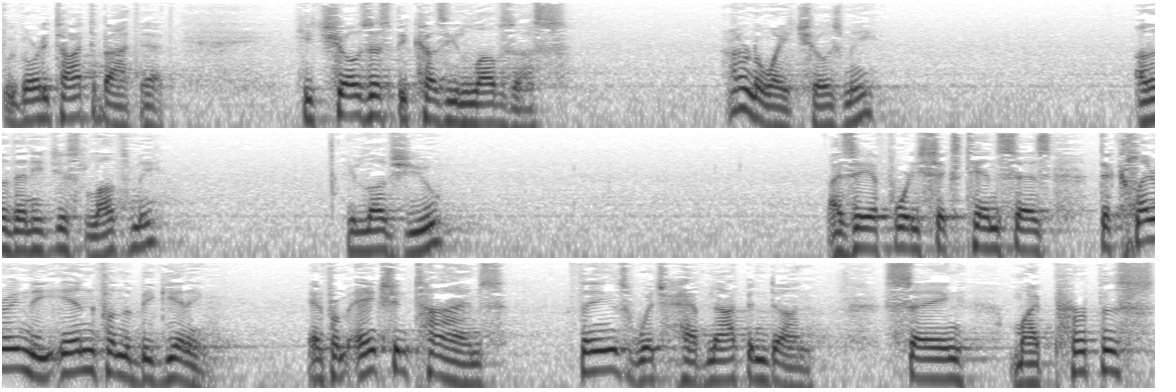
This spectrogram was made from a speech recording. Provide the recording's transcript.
We've already talked about that. He chose us because He loves us. I don't know why He chose me. Other than He just loves me. He loves you. Isaiah 46:10 says, declaring the end from the beginning and from ancient times things which have not been done, saying, my purpose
